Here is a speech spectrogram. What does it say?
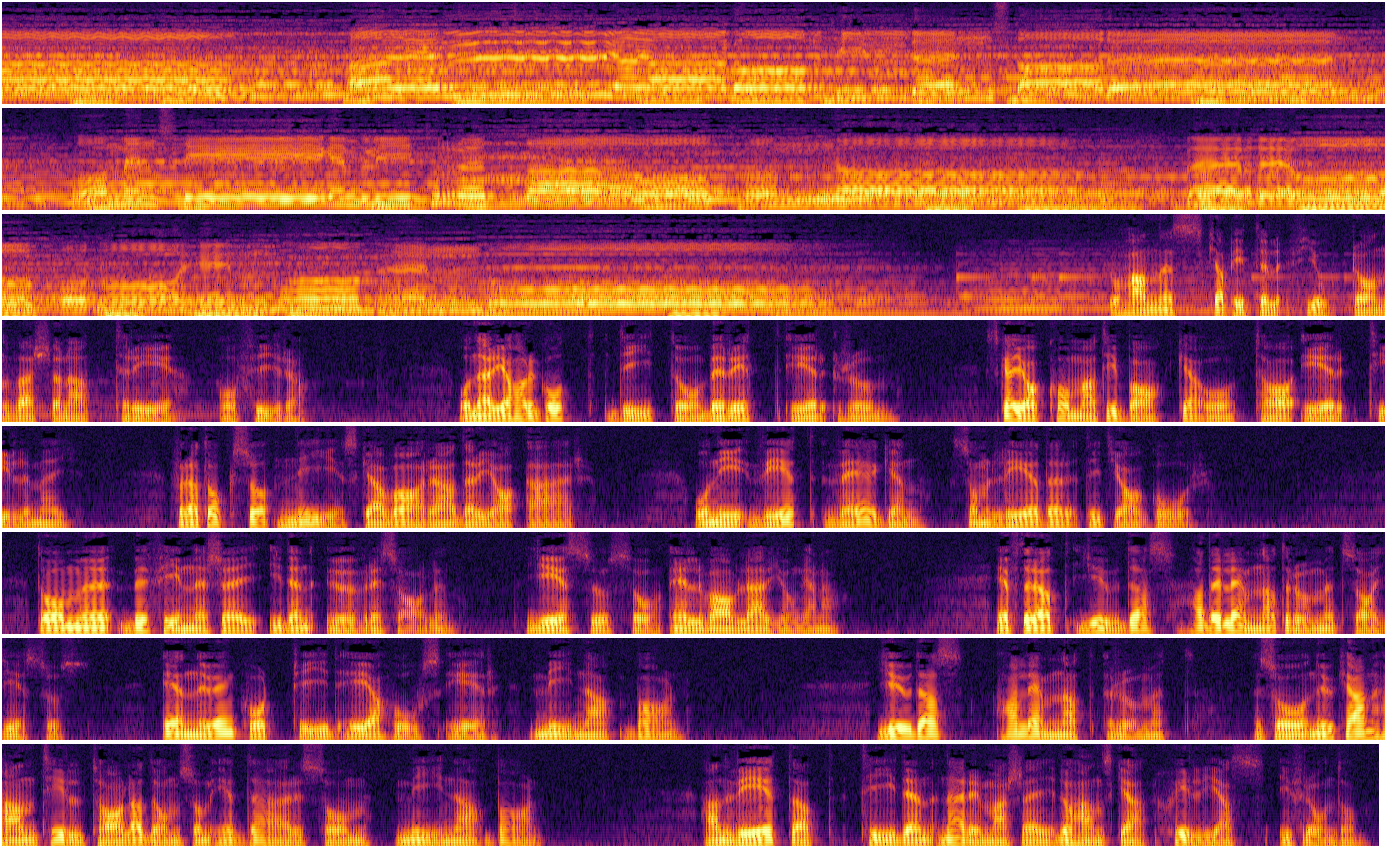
Johannes kapitel 14, verserna 3 och 4. Och när jag har gått dit och berett er rum ska jag komma tillbaka och ta er till mig för att också ni ska vara där jag är och ni vet vägen som leder dit jag går. De befinner sig i den övre salen, Jesus och elva av lärjungarna. Efter att Judas hade lämnat rummet sa Jesus, ännu en kort tid är jag hos er, mina barn. Judas har lämnat rummet, så nu kan han tilltala dem som är där som mina barn. Han vet att tiden närmar sig då han ska skiljas ifrån dem.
